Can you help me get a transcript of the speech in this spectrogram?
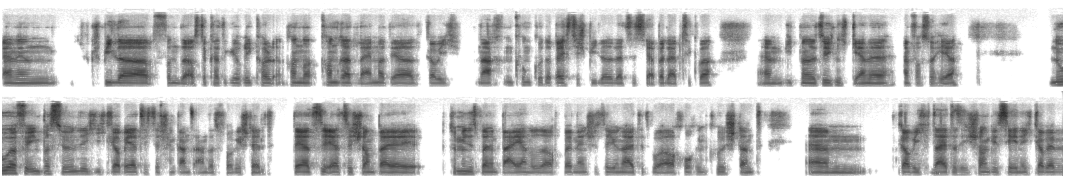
einen Spieler von der, aus der Kategorie Konrad Leimer, der, glaube ich, nach Nkunku der beste Spieler letztes Jahr bei Leipzig war, ähm, gibt man natürlich nicht gerne einfach so her. Nur für ihn persönlich, ich glaube, er hat sich das schon ganz anders vorgestellt. Der hat, er hat sich schon bei, zumindest bei den Bayern oder auch bei Manchester United, wo er auch hoch im Kurs stand, ähm, glaube ich, da hätte er sich schon gesehen. Ich glaube, er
